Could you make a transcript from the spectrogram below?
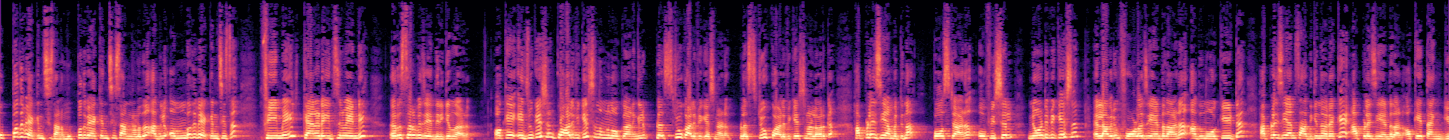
മുപ്പത് വേക്കൻസീസ് ആണ്. മുപ്പത് വേക്കൻസീസ് ആണുള്ളത്. അതിൽ ഒമ്പത് വേക്കൻസീസ് ഫീമെയിൽ കാൻഡിഡേറ്റ്സിന് വേണ്ടി റിസർവ് ചെയ്തിരിക്കുന്നതാണ്. ഓക്കെ എഡ്യൂക്കേഷൻ ക്വാളിഫിക്കേഷൻ നമ്മൾ നോക്കുകയാണെങ്കിൽ പ്ലസ് ടു ക്വാളിഫിക്കേഷൻ ആണ്. പ്ലസ് ടു ക്വാളിഫിക്കേഷൻ ഉള്ളവർക്ക് അപ്ലൈ ചെയ്യാൻ പറ്റുന്ന പോസ്റ്റ് ആണ്. ഒഫീഷ്യൽ നോട്ടിഫിക്കേഷൻ എല്ലാവരും ഫോളോ ചെയ്യേണ്ടതാണ്. അത് നോക്കിയിട്ട് അപ്ലൈ ചെയ്യാൻ സാധിക്കുന്നവരൊക്കെ അപ്ലൈ ചെയ്യേണ്ടതാണ്. Okay thank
